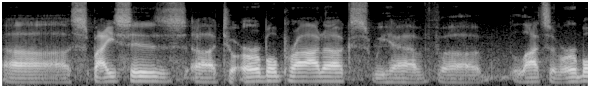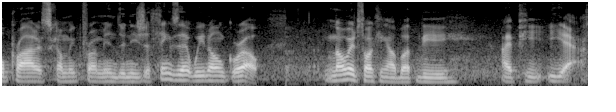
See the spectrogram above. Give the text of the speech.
uh, spices, uh, to herbal products. We have uh, lots of herbal products coming from Indonesia, things that we don't grow. Now we're talking about the IPEF,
